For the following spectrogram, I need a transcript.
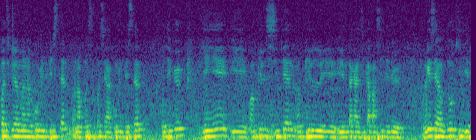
particulièrement dans la commune Pestel, on a passé à la commune Pestel, côté que genyen an pil siten, an pil kapasite de rezerv do ki dir.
